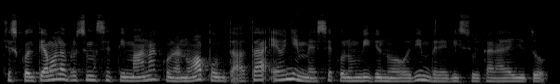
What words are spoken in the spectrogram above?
Ci ascoltiamo la prossima settimana con una nuova puntata e ogni mese con un video nuovo di Imbrevi sul canale YouTube.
